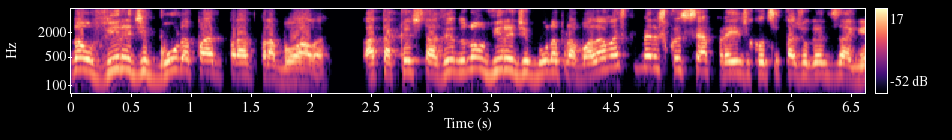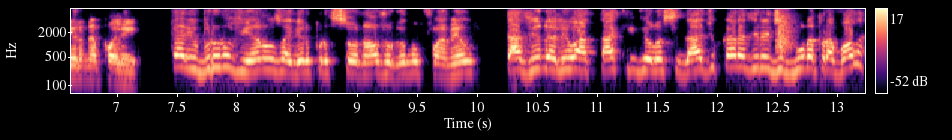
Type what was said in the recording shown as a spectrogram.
não vira de bunda pra, pra, pra bola. O atacante tá vindo, não vira de bunda pra bola. É uma das primeiras coisas que você aprende quando você tá jogando de zagueiro, né, Paulinho? Cara, e o Bruno Viana, um zagueiro profissional jogando no Flamengo, tá vindo ali o ataque em velocidade, o cara vira de bunda pra bola.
